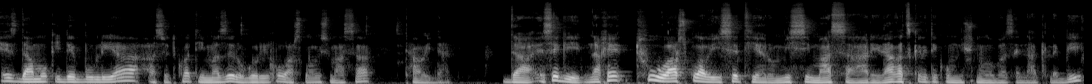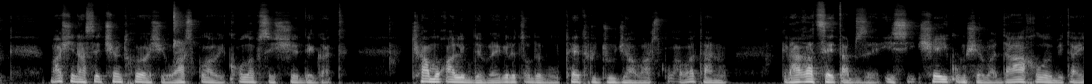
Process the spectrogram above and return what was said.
ეს დამოკიდებულია, ასე ვთქვათ, იმაზე, როგორი იყო ვარსკვლავის მასა თავიდან. და ესე იგი, ნახე, თუ ვარსკვლავი ისეთია, რომ მისი მასა არის რაღაც კრიტიკულ მნიშვნელობაზე ნაკლები, მაშინ ასეთ შემთხვევაში ვარსკვლავი კოლაფსის შედეგად ჩამოყალიბდება ეგრეთ წოდებულ თეთრ ჯუჯა ვარსკვლავად, ანუ რაღაც ეტაპზე ის შეიკუმშება დაახლოებით აი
